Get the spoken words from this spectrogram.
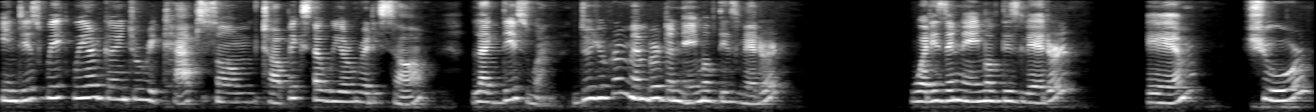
In this week, we are going to recap some topics that we already saw, like this one. Do you remember the name of this letter? What is the name of this letter? M? Sure?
